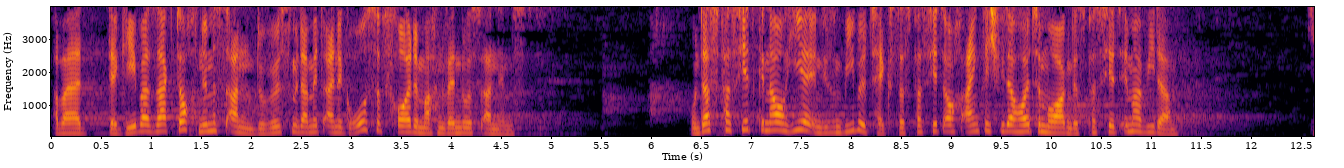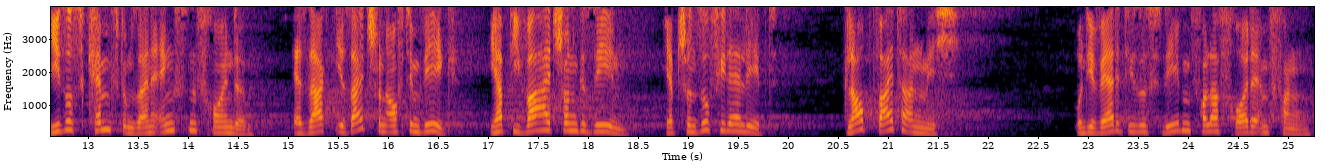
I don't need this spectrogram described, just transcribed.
Aber der Geber sagt, doch, nimm es an. Du wirst mir damit eine große Freude machen, wenn du es annimmst. Und das passiert genau hier in diesem Bibeltext. Das passiert auch eigentlich wieder heute Morgen. Das passiert immer wieder. Jesus kämpft um seine engsten Freunde. Er sagt, ihr seid schon auf dem Weg. Ihr habt die Wahrheit schon gesehen. Ihr habt schon so viel erlebt. Glaubt weiter an mich. Und ihr werdet dieses Leben voller Freude empfangen.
